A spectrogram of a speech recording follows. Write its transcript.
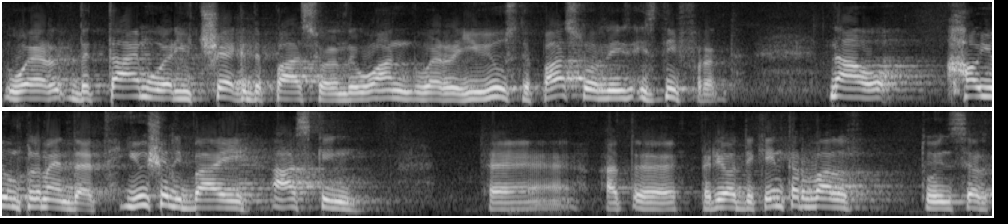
where the time where you check the password and the one where you use the password is, is different. Now, how you implement that? Usually by asking at a periodic interval to insert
